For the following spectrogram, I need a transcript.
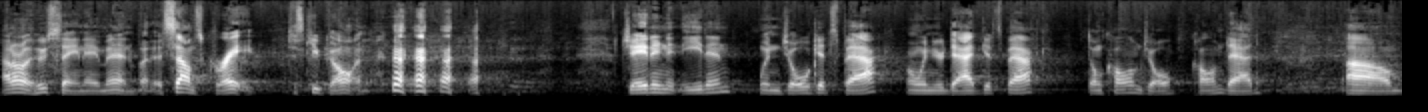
I don't know who's saying amen, but it sounds great. Just keep going. Jaden and Eden, when Joel gets back, or when your dad gets back, don't call him Joel, call him dad. Um,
